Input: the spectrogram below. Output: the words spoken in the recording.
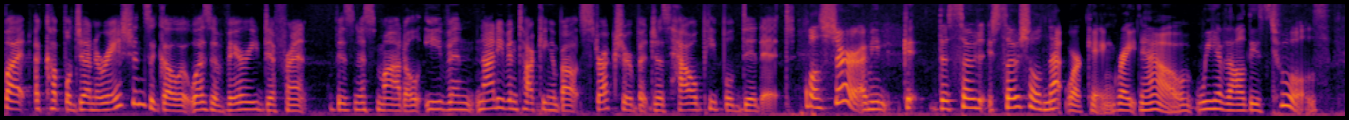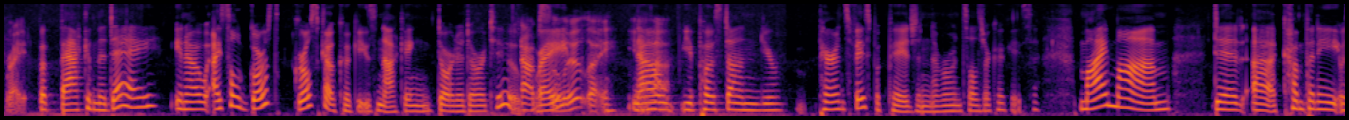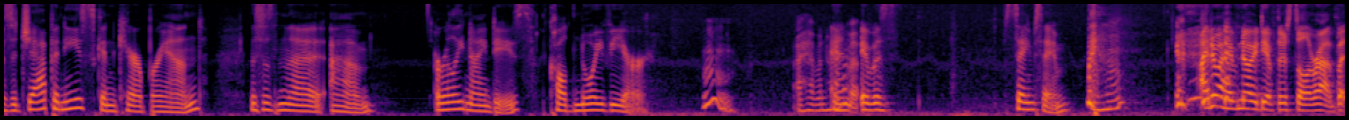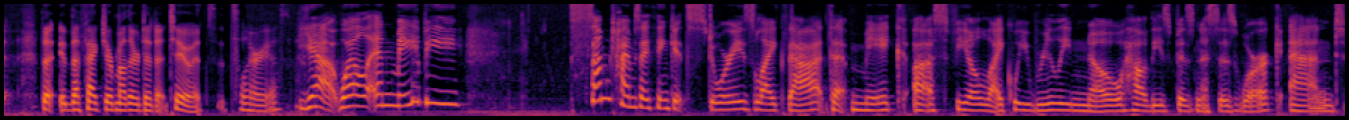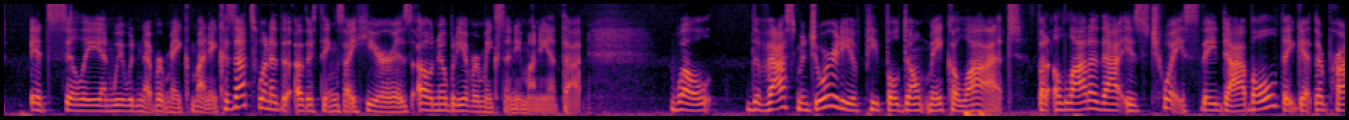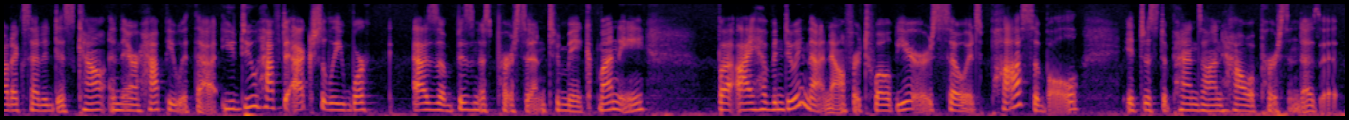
But a couple generations ago, it was a very different business model, even not even talking about structure, but just how people did it. Well, sure. I mean, the so- social networking right now, we have all these tools. Right. But back in the day, you know, I sold Girl, Girl Scout cookies knocking door to door too. Absolutely. Right? Yeah. Now you post on your parents' Facebook page and everyone sells their cookies. My mom did a company, it was a Japanese skincare brand this is in the um, early 90s called Noevir. Hmm. I haven't heard and of it. It was same, same. Mm-hmm. I don't I have no idea if they're still around, but the the fact your mother did it too, it's it's hilarious. Yeah, well, and maybe sometimes I think it's stories like that that make us feel like we really know how these businesses work and it's silly and we would never make money. Because that's one of the other things I hear is, oh, nobody ever makes any money at that. Well, the vast majority of people don't make a lot, but a lot of that is choice. They dabble, they get their products at a discount, and they're happy with that. You do have to actually work as a business person to make money, but I have been doing that now for 12 years. So it's possible. It just depends on how a person does it.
